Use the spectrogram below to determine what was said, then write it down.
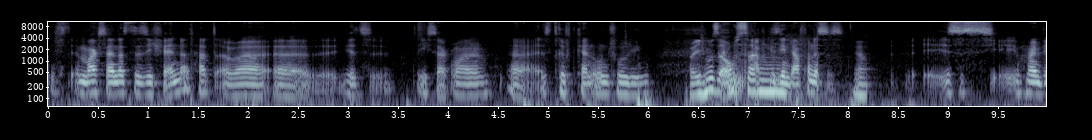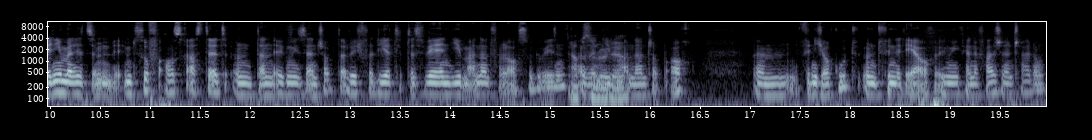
es mag sein, dass der sich verändert hat, aber äh, jetzt, ich sag mal, äh, es trifft keinen Unschuldigen. Aber ich muss auch ähm, sagen. Abgesehen davon ist es. Ja ist es, ich meine, wenn jemand jetzt im, im Suff ausrastet und dann irgendwie seinen Job dadurch verliert, das wäre in jedem anderen Fall auch so gewesen. Absolut, also in jedem ja. anderen Job auch. ähm, finde ich auch gut und findet er auch irgendwie keine falsche Entscheidung.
